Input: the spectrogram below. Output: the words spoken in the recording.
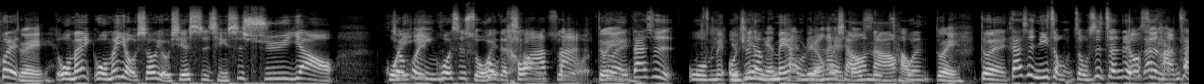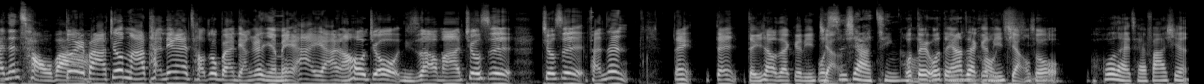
会，对。我们我们有时候有些事情是需要回应或是所谓的夸作，对，对，但是我没我觉得没有人会想要拿婚，对。对，但是你总总是真的有在谈才能吵吧，对吧？就拿谈恋爱炒作，本来两个人也没爱呀，然后就你知道吗？就是就是，反正等等等一下，我再跟你讲，私下听，我对我等一下再跟你讲说。后来才发现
